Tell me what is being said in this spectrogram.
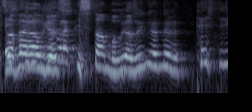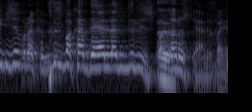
Zafer Algöz bırakın. İstanbul yazın gönderin. Testini bize bırakın. Biz bakar değerlendiririz. Bakarız yani bayağı.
